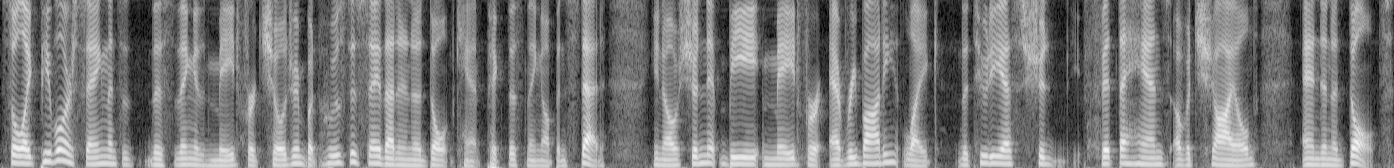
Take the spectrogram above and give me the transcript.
So, like, people are saying that this thing is made for children, but who's to say that an adult can't pick this thing up instead? You know, shouldn't it be made for everybody? Like, the 2DS should fit the hands of a child and an adult.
